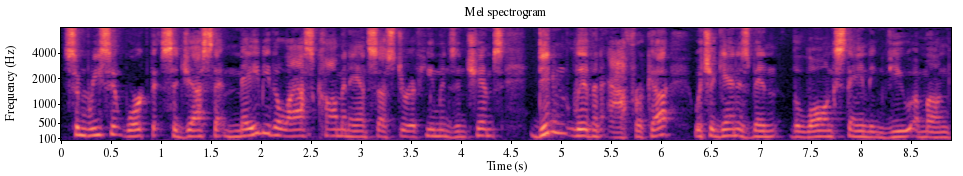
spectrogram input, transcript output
some recent work that suggests that maybe the last common ancestor of humans and chimps didn't live in Africa, which again has been the long standing view among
